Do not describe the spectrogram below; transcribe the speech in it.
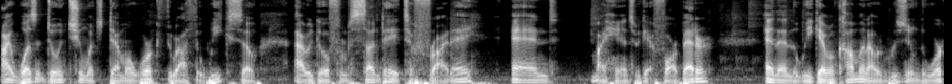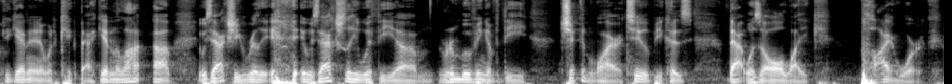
I wasn't doing too much demo work throughout the week, so I would go from Sunday to Friday, and my hands would get far better. And then the weekend would come, and I would resume the work again, and it would kick back in a lot. Um, it was actually really, it was actually with the um, removing of the chicken wire too, because that was all like plier work,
